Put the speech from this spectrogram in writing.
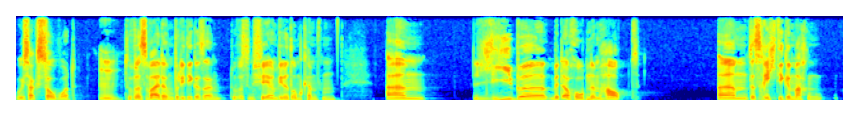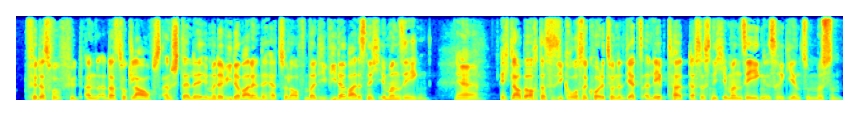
Wo ich sage, so what? Du wirst weiterhin Politiker sein, du wirst in vier Jahren wieder drum kämpfen. Ähm, lieber mit erhobenem Haupt ähm, das Richtige machen, für das, wofür, an, an das du glaubst, anstelle immer der Wiederwahl hinterherzulaufen. Weil die Wiederwahl ist nicht immer ein Segen. Ja. Ich glaube auch, dass es die Große Koalition jetzt erlebt hat, dass es nicht immer ein Segen ist, regieren zu müssen.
